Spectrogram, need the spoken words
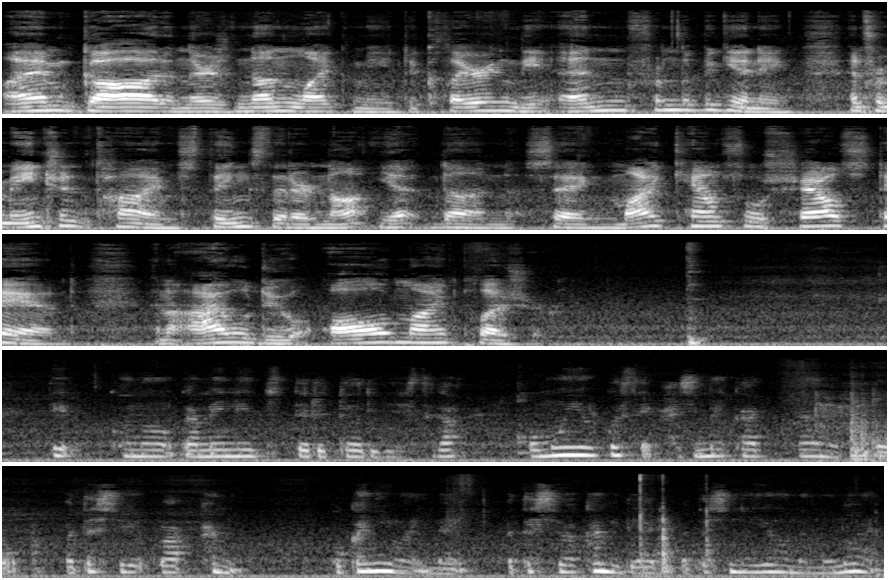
I am God and there is none like me, declaring the end from the beginning, and from ancient times things that are not yet done, saying, My counsel shall stand, and I will do all my pleasure. でこの画面に映っている通りですが思い起こせ初めからのことを私は神他にはいない。私は神であり私のようなものはいない。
